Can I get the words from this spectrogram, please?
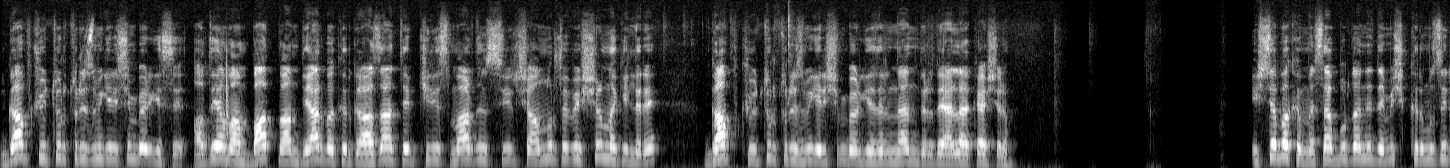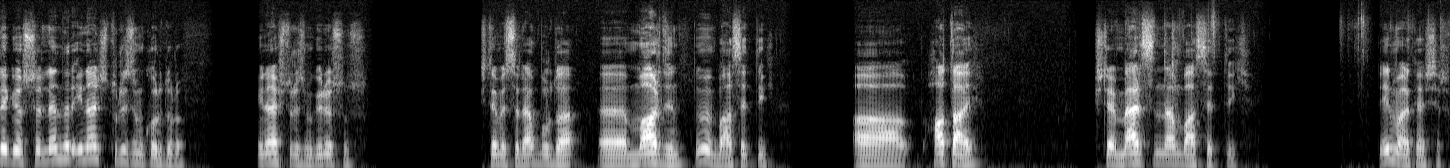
GAP Kültür Turizmi Gelişim Bölgesi, Adıyaman, Batman, Diyarbakır, Gaziantep, Kilis, Mardin, Siirt, Şanlıurfa ve Şırnak illeri GAP Kültür Turizmi Gelişim Bölgelerindendir değerli arkadaşlarım. İşte bakın mesela burada ne demiş? Kırmızıyla gösterilenler inanç turizmi koridoru. İnanç turizmi görüyorsunuz. İşte mesela burada e, Mardin değil mi bahsettik. Aa, Hatay. İşte Mersin'den bahsettik. Değil mi arkadaşlar?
